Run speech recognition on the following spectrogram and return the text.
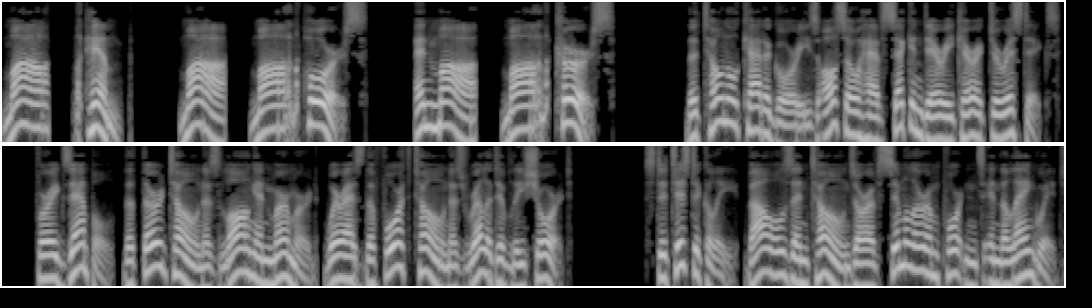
ma hemp, ma ma horse, and ma ma curse. The tonal categories also have secondary characteristics. For example, the third tone is long and murmured, whereas the fourth tone is relatively short. Statistically, vowels and tones are of similar importance in the language.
